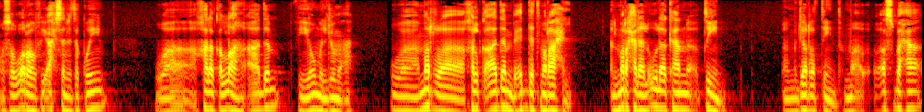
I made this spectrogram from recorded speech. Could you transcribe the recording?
وصوره في أحسن تقويم وخلق الله آدم في يوم الجمعة ومر خلق آدم بعدة مراحل. المرحلة الأولى كان طين مجرد طين ثم أصبح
